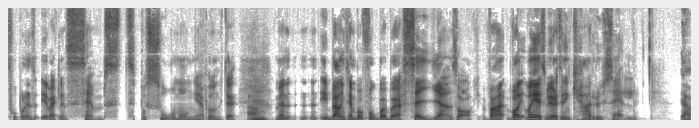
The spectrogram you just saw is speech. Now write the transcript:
fotbollen är verkligen sämst på så många punkter. Mm. Men ibland kan bara folk bara börja säga en sak. Va, vad, vad är det som gör det till en karusell? Ja,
